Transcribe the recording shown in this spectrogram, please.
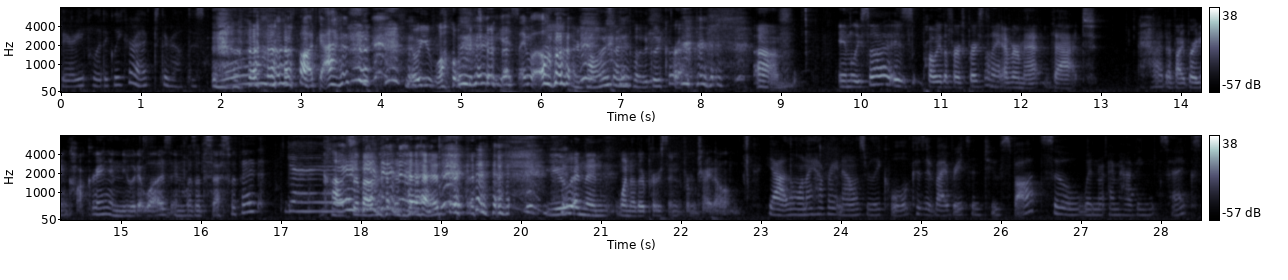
very politically correct throughout this whole podcast. No, you won't. yes, I will. I promise I'm politically correct. Um, Annalisa is probably the first person I ever met that had a vibrating cock ring and knew what it was and was obsessed with it. Yay! Claps above the head. you and then one other person from Tri Delt. Yeah, the one I have right now is really cool because it vibrates in two spots. So when I'm having sex,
